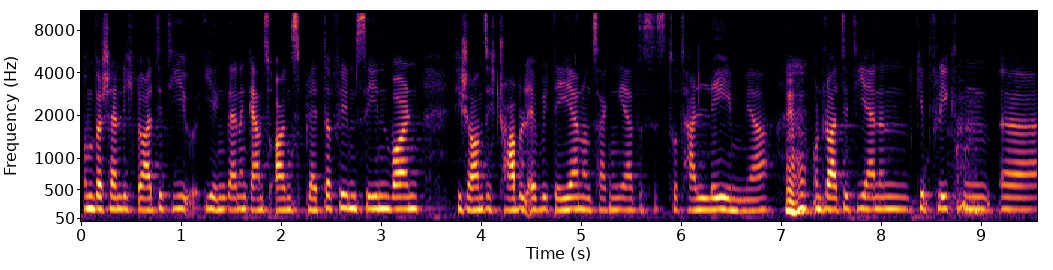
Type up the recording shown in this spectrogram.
Und wahrscheinlich Leute, die irgendeinen ganz argen Splatterfilm sehen wollen, die schauen sich Trouble Every Day an und sagen, ja, das ist total lame, ja. Und Leute, die einen gepflegten äh,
